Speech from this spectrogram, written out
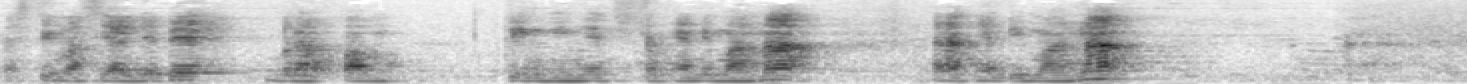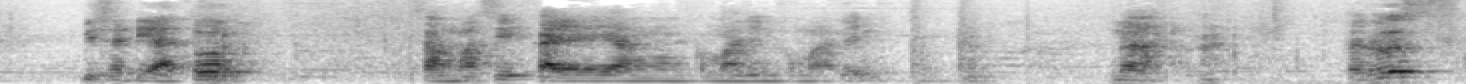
estimasi aja deh berapa tingginya cocoknya di mana enaknya di mana bisa diatur. Sama sih kayak yang kemarin-kemarin. Nah terus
